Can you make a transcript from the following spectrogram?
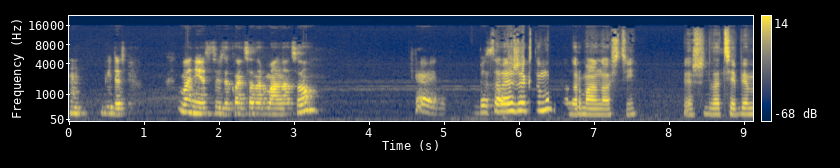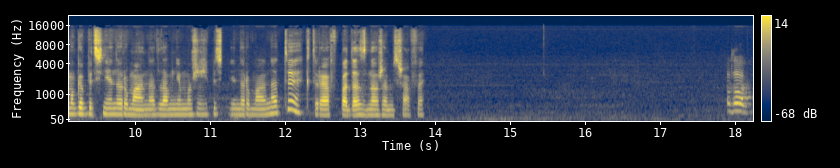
Hm, widać. Chyba nie jesteś do końca normalna, co? Hej, no, bez Zależy, kto mówi o normalności. Wiesz, dla ciebie mogę być nienormalna, dla mnie możesz być nienormalna ty, która wpada z nożem z szafy. No,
